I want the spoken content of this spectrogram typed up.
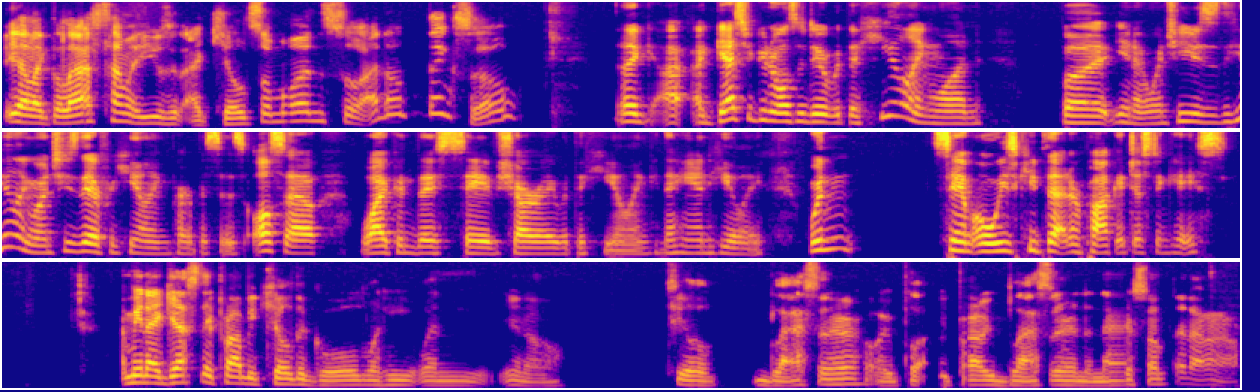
Yeah, like the last time I used it, I killed someone, so I don't think so. like, I, I guess you can also do it with the healing one, but, you know, when she uses the healing one, she's there for healing purposes. Also, why couldn't they save Sha're with the healing, the hand healing? Wouldn't Sam always keep that in her pocket just in case? I mean, I guess they probably killed the Goa'uld when he, when you know, Teal'c blasted her, or he, pl- he probably blasted her in the neck or something. I don't know.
